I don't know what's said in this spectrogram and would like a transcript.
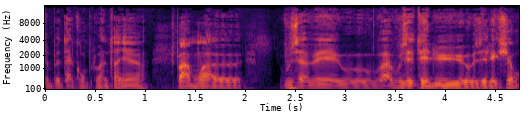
Ça peut être un complot intérieur. Je sais pas, moi, euh, vous avez, euh, vous êtes élu aux élections,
